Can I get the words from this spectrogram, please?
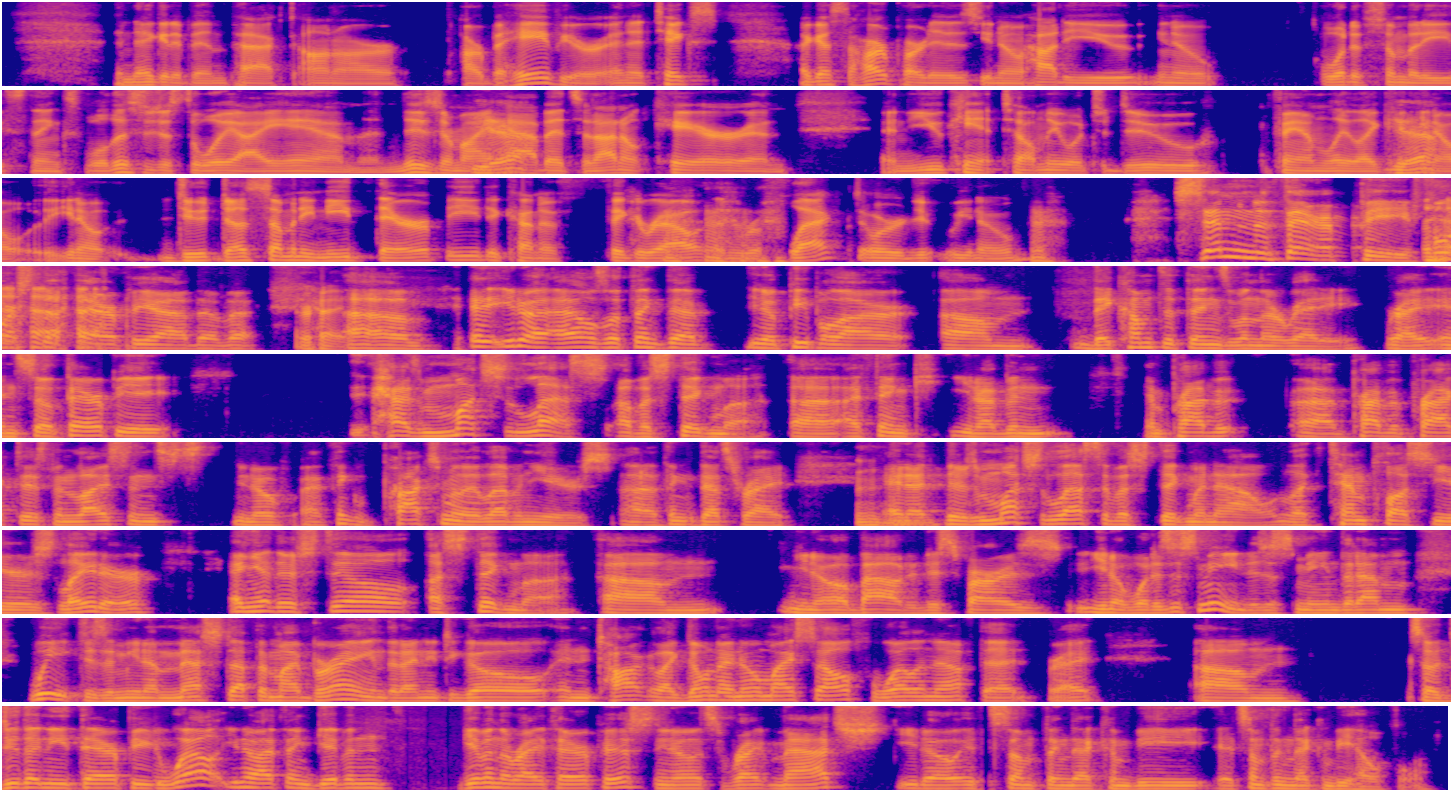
a negative impact on our our behavior and it takes i guess the hard part is you know how do you you know what if somebody thinks, well, this is just the way I am, and these are my yeah. habits, and I don't care, and and you can't tell me what to do, family. Like yeah. you know, you know, do does somebody need therapy to kind of figure out and reflect, or do, you know? Send them to therapy, force the therapy out of it. Right. Um, you know, I also think that you know people are um, they come to things when they're ready, right? And so therapy has much less of a stigma. Uh, I think you know I've been in private uh, private practice, been licensed, you know, I think approximately 11 years. Uh, I think that's right. Mm-hmm. And uh, there's much less of a stigma now, like 10 plus years later. And yet there's still a stigma, um, you know, about it as far as, you know, what does this mean? Does this mean that I'm weak? Does it mean I'm messed up in my brain that I need to go and talk? Like, don't I know myself well enough that, right? Um, so do they need therapy? Well, you know, I think given given the right therapist, you know, it's the right match, you know, it's something that can be it's something that can be helpful.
